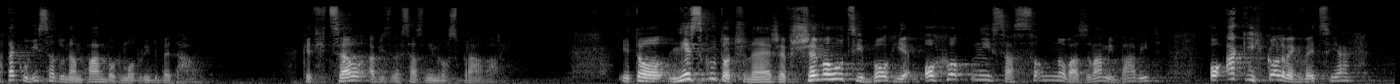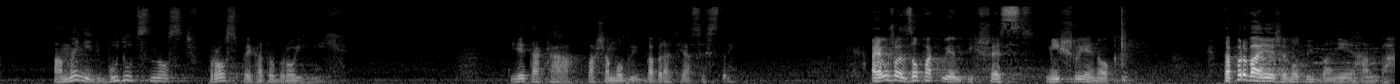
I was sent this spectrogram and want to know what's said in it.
A takú výsadu nám pán Boh modlitbe dal. Keď chcel, aby sme sa s ním rozprávali. Je to neskutočné, že všemohúci Boh je ochotný sa so mnou a s vami baviť o akýchkoľvek veciach, a meniť budúcnosť v prospech a dobro iných. Je taká vaša modlitba, bratia a sestry? A ja už len zopakujem tých šesť myšlienok. Tá prvá je, že modlitba nie je hanba.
